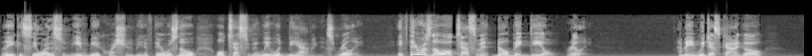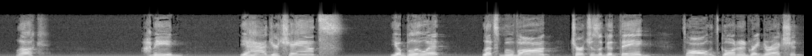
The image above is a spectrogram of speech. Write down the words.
And then you can see why this would even be a question. I mean, if there was no Old Testament, we wouldn't be having this, really. If there was no Old Testament, no big deal, really. I mean, we just kind of go, look, I mean, you had your chance, you blew it, let's move on. Church is a good thing. It's all it's going in a great direction.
